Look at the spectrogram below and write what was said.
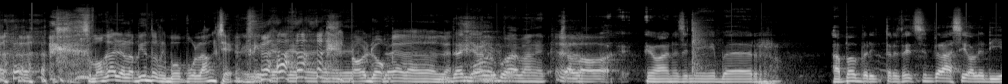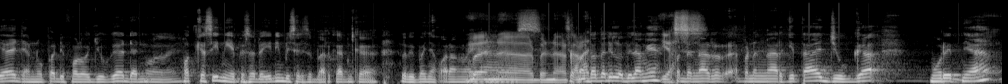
Semoga ada lebih untuk dibawa pulang, cek. Nodong enggak, enggak, enggak. dan jangan lupa boleh banget. kalau Yohanes ini ber apa ber- terinspirasi oleh dia jangan lupa di follow juga dan Boleh. podcast ini episode ini bisa disebarkan ke lebih banyak orang lain Bener, bener. Karena Karena tadi lo bilang ya Yes. pendengar pendengar kita juga muridnya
